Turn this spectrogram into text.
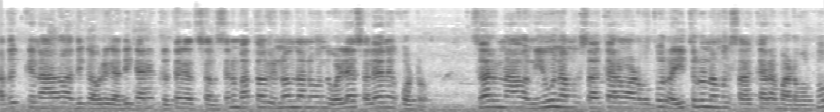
ಅದಕ್ಕೆ ನಾನು ಅದಕ್ಕೆ ಅವ್ರಿಗೆ ಅಧಿಕಾರಿ, ಕೃತಜ್ಞತೆ ಸಲ್ಲಿಸ್ತೇನೆ. ಮತ್ತೆ ಅವ್ರು ಇನ್ನೊಂದು ನಾನು ಒಂದು ಒಳ್ಳೆ ಸಲಹೆ ಕೊಟ್ರು. ಸರ್, ನಾವು, ನೀವು ನಮಗೆ ಸಹಕಾರ ಮಾಡ್ಬೇಕು, ರೈತರು ನಮಗೆ ಸಹಕಾರ ಮಾಡ್ಬೇಕು.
